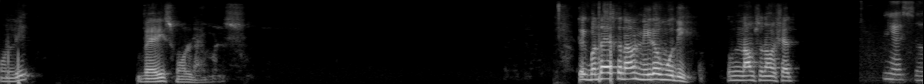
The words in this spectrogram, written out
Only very small diamonds तो एक बंदा है इसका नाम है नीरव मोदी। तुमने नाम सुना हो शायद? Yes, sir.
